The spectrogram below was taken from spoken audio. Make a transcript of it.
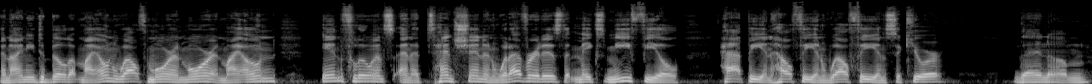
and I need to build up my own wealth more and more and my own influence and attention and whatever it is that makes me feel happy and healthy and wealthy and secure, then um,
